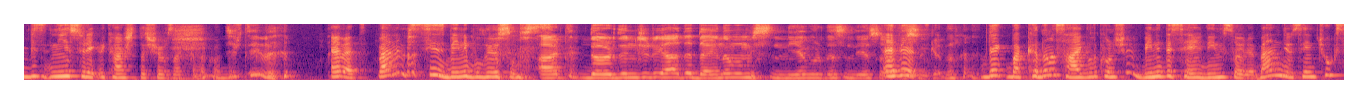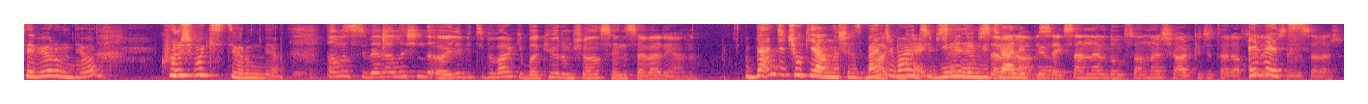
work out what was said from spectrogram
Biz niye sürekli karşılaşıyoruz hakkında konuştuk. Ciddi mi? Evet. Ben dedim siz beni buluyorsunuz. Artık dördüncü rüyada dayanamamışsın niye buradasın diye sormuşsun Evet. kadına. Ve bak kadına saygılı konuşuyorum. Beni de sevdiğini söylüyor. Ben diyor seni çok seviyorum diyor. Konuşmak istiyorum diyor. Ama Sibel Alaş'ın da öyle bir tipi var ki bakıyorum şu an seni sever yani. Bence çok iyi anlaşırız. Bence Bak, var ya yemin hep ritüel yapıyorum. 80'ler 90'lar şarkıcı tarafları hep Evet. seni sever.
